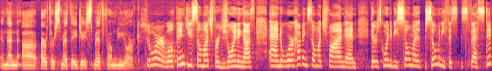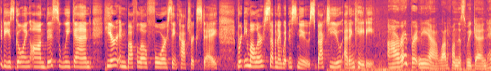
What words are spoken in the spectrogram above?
and then uh, Arthur Smith, AJ Smith from New York. Sure. Well, thank you so much for joining us, and we're having so much fun. And there's going to be so much, so many festivities going on this weekend here in Buffalo for St. Patrick's Day. Brittany Muller, Seven Eyewitness News. Back to you, Ed and Katie. All right, Brittany. Yeah, a lot of fun this weekend. Hey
